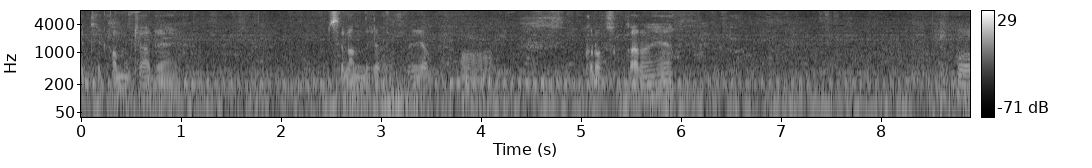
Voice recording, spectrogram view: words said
ਇੱਥੇ ਕੰਮ ਚੱਲ ਰਿਹਾ ਹੈ ਸਰਹੰਦ ਜੰਕਸ਼ਨ ਆਪਾਂ ਕ੍ਰਾਸ ਕਰ ਰਹੇ ਹਾਂ। ਹੋ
